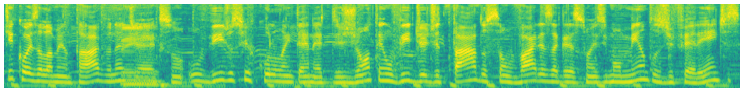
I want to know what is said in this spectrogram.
Que coisa lamentável, né, Sim. Jackson? O vídeo circula na internet desde ontem, um vídeo editado, são várias agressões em momentos diferentes.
